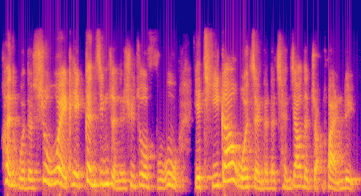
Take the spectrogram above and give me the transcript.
和我的数位可以更精准的去做服务，也提高我整个的成交的转换率。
